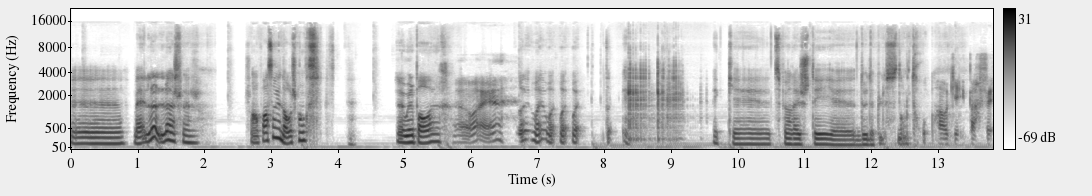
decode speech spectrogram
Euh. Ben là, là, je, je, je vais en passer un autre, je pense. Un willpower. Euh, ouais, hein? Ouais, ouais, ouais, ouais, ouais. Fait que euh, tu peux en rajouter euh, deux de plus, donc trois. Ah, Ok, parfait.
